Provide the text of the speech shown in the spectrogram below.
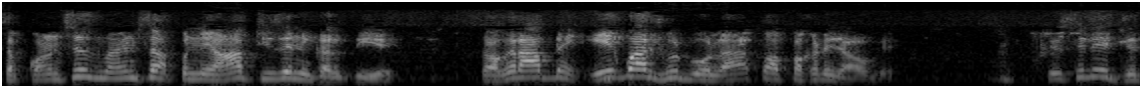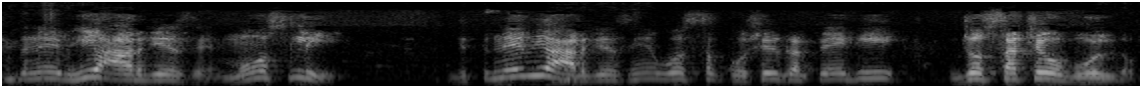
सबकॉन्शियस माइंड से अपने आप चीज़ें निकलती है। तो अगर आपने एक बार झूठ बोला तो आप पकड़े जाओगे। तो इसलिए जितने भी आरजेस हैं मोस्टली जितने भी आरजेस हैं वो सब कोशिश करते हैं कि जो सच है वो बोल दो।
